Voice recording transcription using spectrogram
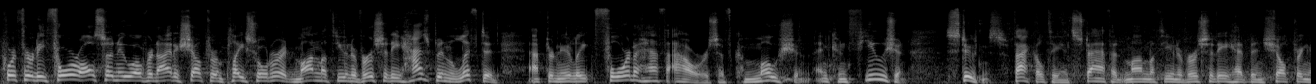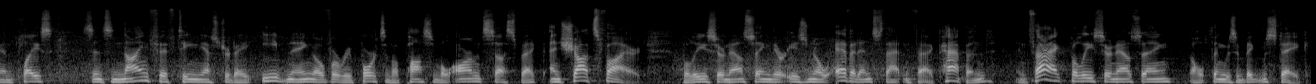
434 also new overnight a shelter in place order at Monmouth University has been lifted after nearly four and a half hours of commotion and confusion. Students, faculty, and staff at Monmouth University had been sheltering in place since 9:15 yesterday evening over reports of a possible armed suspect and shots fired. Police are now saying there is no evidence that in fact happened. In fact, police are now saying the whole thing was a big mistake.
